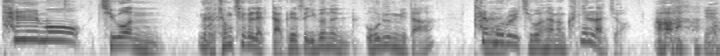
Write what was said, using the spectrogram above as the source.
탈모 지원 뭐 네. 정책을 냈다. 그래서 이거는 오류입니다. 탈모를 네. 지원하면 큰일 나죠. 아. 예,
